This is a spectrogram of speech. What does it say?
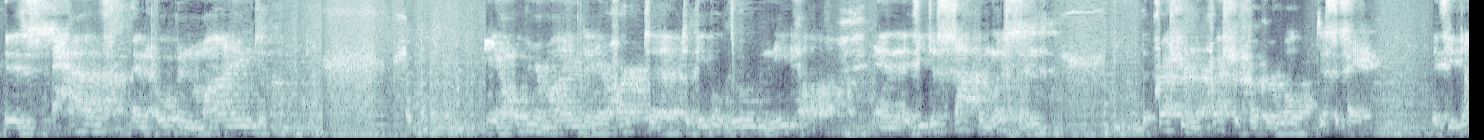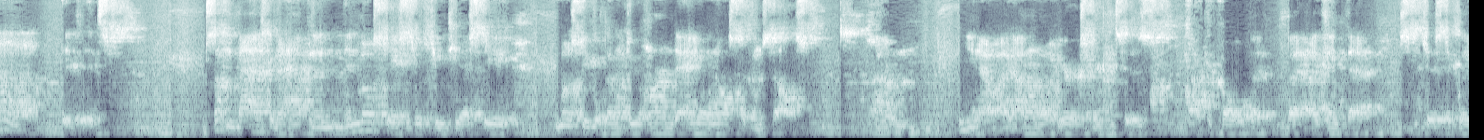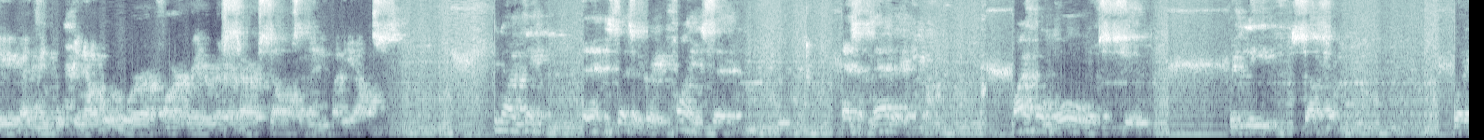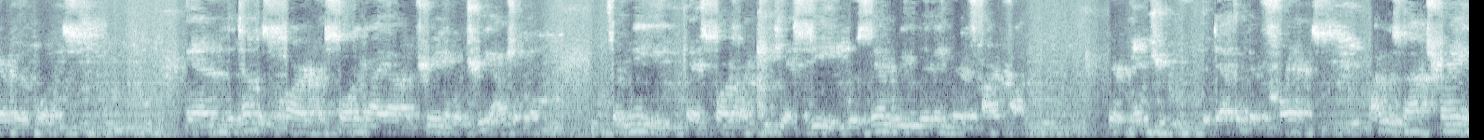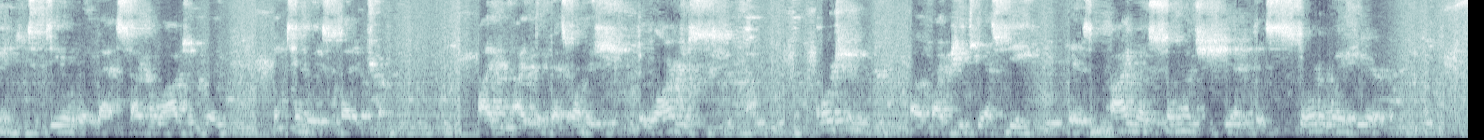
is have an open mind you know, open your mind and your heart to, to people who need help. And if you just stop and listen, the pressure in the pressure cooker will dissipate. If you don't, it, it's something bad's going to happen. And in most cases with PTSD, most people don't do harm to anyone else but themselves. Um, you know, I, I, don't know what your experience is, Dr. Cole, but but I think that statistically, I think you know we're, we're a far greater risk to ourselves than anybody else. You know, I think that's, that's a great point. Is that as a medic, my whole goal was to relieve suffering, whatever it was. And the toughest part of slowing a guy up and treating with triaging it, for me, as far as my PTSD, was them reliving their firefighting their injury, the death of their friends. I was not trained to deal with that psychologically until weeks medic training. I, I think that's one of the, the largest portion of my PTSD is I know so much shit that's stored away here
